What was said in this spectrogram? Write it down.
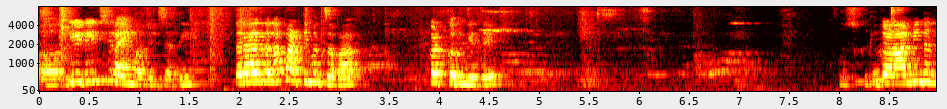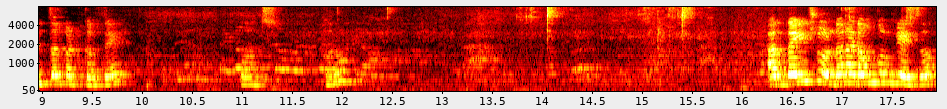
दीड इंच शिलाई मर्जिनसाठी तर हा झाला पाठीमागचा भाग. कट करून घेते. गळा मी नंतर कट करते. करू? अर्धा इंच शोल्डर अडाऊन करून घ्यायचं.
